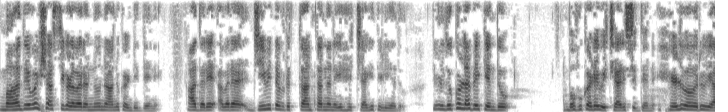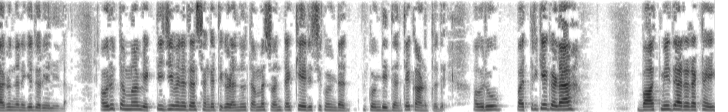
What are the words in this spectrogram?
ಮಹಾದೇವ ಶಾಸ್ತ್ರಿಗಳವರನ್ನು ನಾನು ಕಂಡಿದ್ದೇನೆ. ಆದರೆ ಅವರ ಜೀವಿತ ವೃತ್ತಾಂತ ನನಗೆ ಹೆಚ್ಚಾಗಿ ತಿಳಿಯದು. ತಿಳಿದುಕೊಳ್ಳಬೇಕೆಂದು ಬಹು ಕಡೆ ವಿಚಾರಿಸಿದ್ದೇನೆ. ಹೇಳುವವರು ಯಾರೂ ನನಗೆ ದೊರೆಯಲಿಲ್ಲ. ಅವರು ತಮ್ಮ ವ್ಯಕ್ತಿ ಜೀವನದ ಸಂಗತಿಗಳನ್ನು ತಮ್ಮ ಸ್ವಂತಕ್ಕೆ ಇರಿಸಿಕೊಂಡ ಕಾಣುತ್ತದೆ. ಅವರು ಪತ್ರಿಕೆಗಳ ಬಾತ್ಮೀದಾರರ ಕೈ,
